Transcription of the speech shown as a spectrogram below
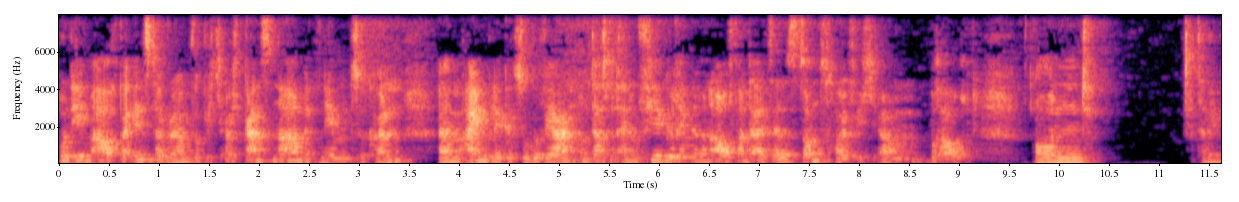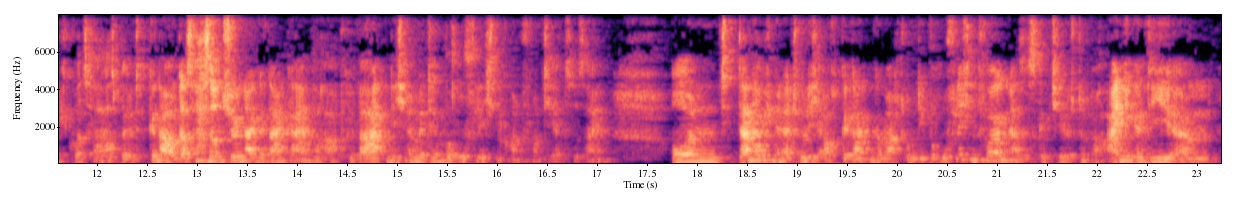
Und eben auch bei Instagram wirklich euch ganz nah mitnehmen zu können, ähm, Einblicke zu gewähren und das mit einem viel geringeren Aufwand, als er es sonst häufig ähm, braucht. Und jetzt habe ich mich kurz verhaspelt. Genau, das war so ein schöner Gedanke, einfach auch privat nicht mehr mit dem Beruflichen konfrontiert zu sein. Und dann habe ich mir natürlich auch Gedanken gemacht um die beruflichen Folgen. Also es gibt hier bestimmt auch einige, die ähm,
